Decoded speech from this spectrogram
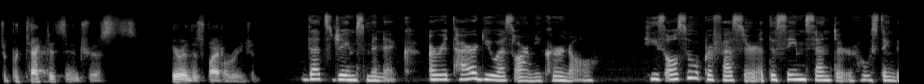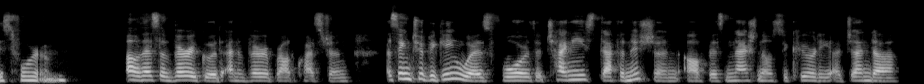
to protect its interests here in this vital region? That's James Minnich, a retired U.S. Army colonel. He's also a professor at the same center hosting this forum. Oh, that's a very good and a very broad question. I think to begin with, for the Chinese definition of its national security agenda,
